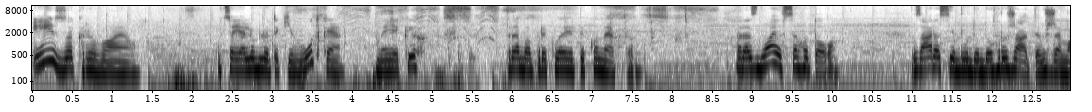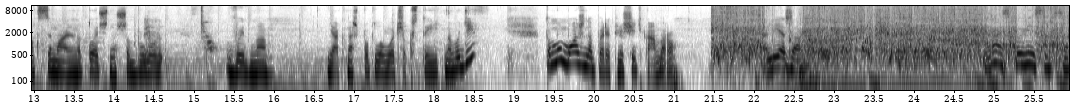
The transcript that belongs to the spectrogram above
і закриваю. Оце я люблю такі вудки, на яких треба приклеїти конектор. Раз, два і все готово. Зараз я буду догружати вже максимально точно, щоб було видно, як наш поплавочок стоїть на воді. Тому можна переключити камеру. Олежа. Раз, повісився.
